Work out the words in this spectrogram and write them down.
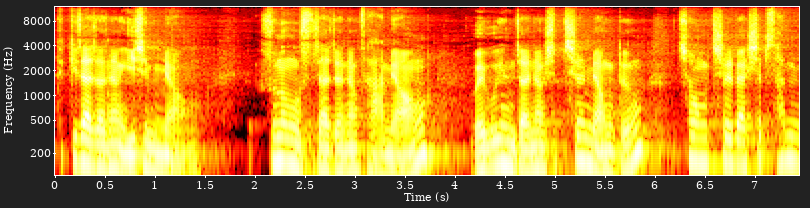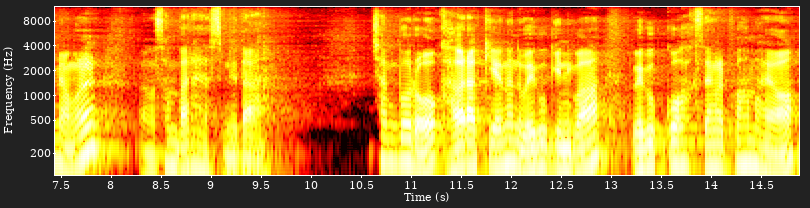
특기자 전형 20명, 수능 우수자 전형 4명, 외국인 전형 17명 등 총 713명을 어, 선발하였습니다. 참고로 가을 학기에는 외국인과 외국고 학생을 포함하여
